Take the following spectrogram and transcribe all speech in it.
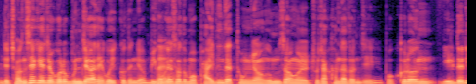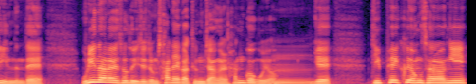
이제 전 세계적으로 문제가 되고 있거든요. 미국에서도 뭐 바이든 대통령 음성을 조작한다든지 뭐 그런 일들이 있는데 우리나라에서도 이제 좀 사례가 등장을 한 거고요. 음. 이게 딥페이크 영상이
